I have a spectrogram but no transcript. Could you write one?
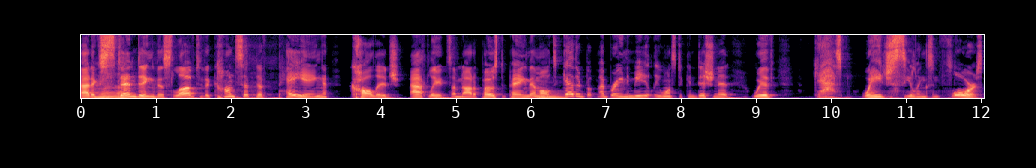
at Ah. extending this love to the concept of paying college athletes. I'm not opposed to paying them Mm. altogether, but my brain immediately wants to condition it with gasp. Wage ceilings and floors,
